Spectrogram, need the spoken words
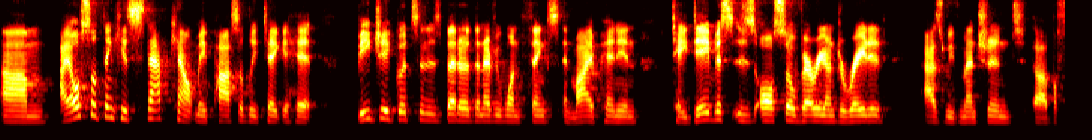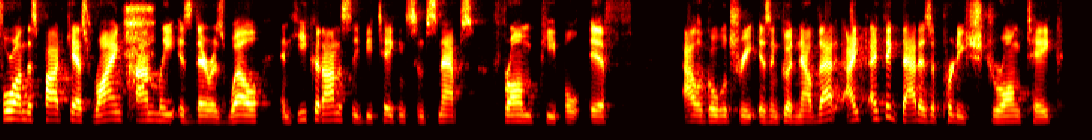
Um, I also think his snap count may possibly take a hit. BJ Goodson is better than everyone thinks, in my opinion. Tae Davis is also very underrated as we've mentioned uh, before on this podcast, Ryan Connelly is there as well, and he could honestly be taking some snaps from people if Alec Ogletree isn't good. Now that I, I think that is a pretty strong take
